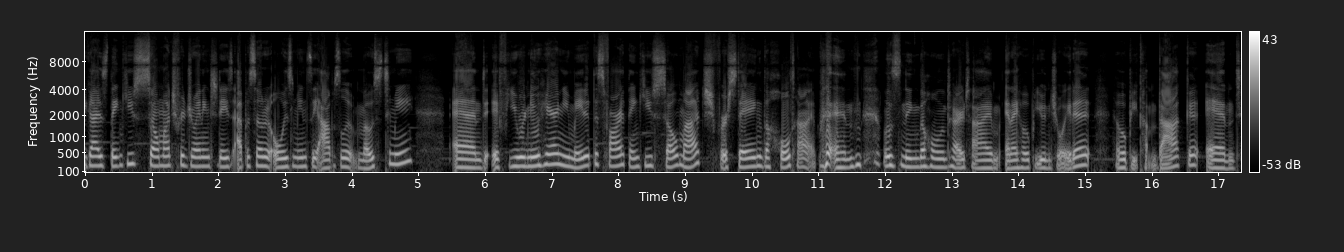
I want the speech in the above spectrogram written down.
You guys, thank you so much for joining today's episode. It always means the absolute most to me. And if you were new here and you made it this far, thank you so much for staying the whole time and listening the whole entire time. And I hope you enjoyed it. I hope you come back. And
